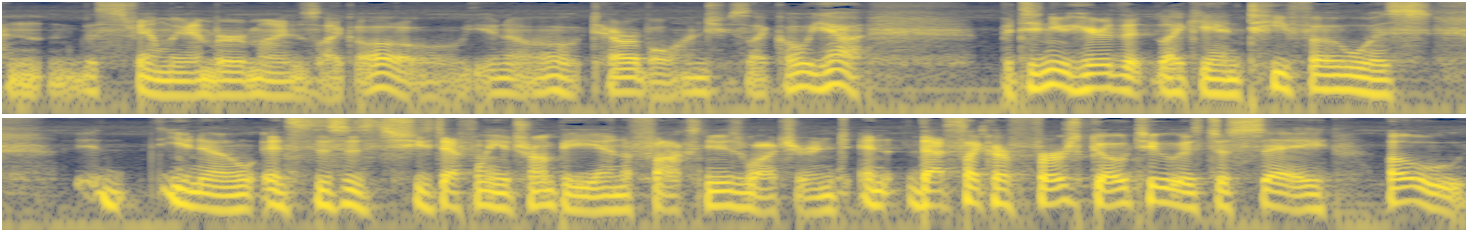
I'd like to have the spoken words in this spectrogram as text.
and this family member of mine is like oh you know oh terrible. And she's like oh yeah but didn't you hear that like antifa was you know it's this is she's definitely a trumpy and a fox news watcher. And and that's like her first go-to is to say oh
